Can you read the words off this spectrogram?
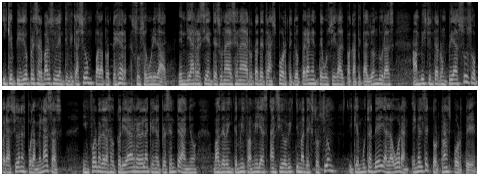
y que pidió preservar su identificación para proteger su seguridad. En días recientes, una decena de rutas de transporte que operan en Tegucigalpa, capital de Honduras, han visto interrumpidas sus operaciones por amenazas. Informes de las autoridades revelan que en el presente año más de 20.000 familias han sido víctimas de extorsión y que muchas de ellas laboran en el sector transporte.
